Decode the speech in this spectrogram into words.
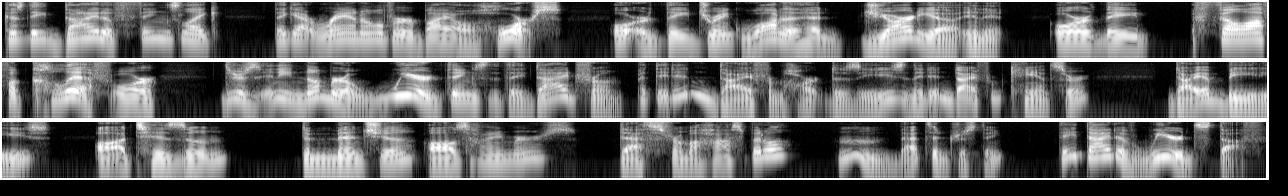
because they died of things like they got ran over by a horse, or they drank water that had giardia in it, or they fell off a cliff, or there's any number of weird things that they died from, but they didn't die from heart disease and they didn't die from cancer, diabetes, autism, dementia, Alzheimer's, deaths from a hospital. Hmm, that's interesting. They died of weird stuff.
